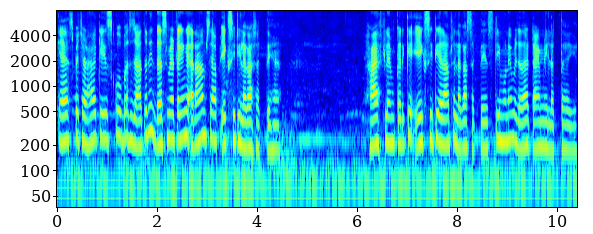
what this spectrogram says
गैस पे चढ़ा के इसको बस ज़्यादा नहीं, दस मिनट लगेंगे। आराम से आप एक सीटी लगा सकते हैं। हाई फ्लेम करके एक सीटी आराम से लगा सकते हैं। स्टीम होने में ज़्यादा टाइम नहीं लगता है ये।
